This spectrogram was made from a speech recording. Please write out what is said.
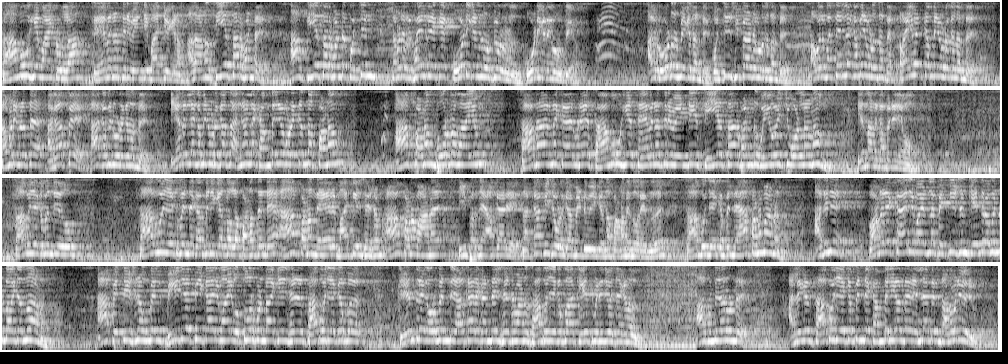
സാമൂഹ്യമായിട്ടുള്ള സേവനത്തിന് വേണ്ടി മാറ്റിവെക്കണം അതാണ് സി എസ് ആർ ഫണ്ട് ആ C S R fund Cochin നമ്മുടെ റിഫൈനറിയൊക്കെ കോടിക്കണക്കിന് ഉറപ്പിയുള്ളത് കോടിക്കണക്കിന് റുപ്യ അവർ റോഡ് നിർമ്മിക്കുന്നുണ്ട്. കൊച്ചിൻ ഷിപ്പ്യാർഡ് കൊടുക്കുന്നുണ്ട്. അതുപോലെ മറ്റെല്ലാ കമ്പനി കൊടുക്കുന്നുണ്ട്. പ്രൈവറ്റ് കമ്പനി കൊടുക്കുന്നുണ്ട്. നമ്മുടെ ഇവിടുത്തെ അഗാപ്പെ ആ കമ്പനി കൊടുക്കുന്നുണ്ട്. ഏതെല്ലാം കമ്പനി കൊടുക്കാത്ത അങ്ങനെയുള്ള കമ്പനി കൊടുക്കുന്ന പണം ആ പണം പൂർണമായും സാധാരണക്കാരുടെ സാമൂഹ്യ സേവനത്തിന് വേണ്ടി സി എസ് ആർ ഫണ്ട് ഉപയോഗിച്ചു കൊള്ളണം എന്നാണ് കമ്പനി നിയമം. ജേക്കബ് എന്ത് ചെയ്തു? സാബു ജേക്കബിന്റെ കമ്പനിക്കകത്തുള്ള പണത്തിന്റെ ആ പണം നേരെ മാറ്റിയതിനു ശേഷം ആ പണമാണ് ഈ പറഞ്ഞ ആൾക്കാരെ നക്കാപ്പിച്ചു കൊടുക്കാൻ വേണ്ടി ഉപയോഗിക്കുന്ന പണം എന്ന് പറയുന്നത്. സാബു ജേക്കബിന്റെ ആ പണമാണ്. അതിന് വളരെ കാര്യമായിട്ടുള്ള പെറ്റീഷൻ കേന്ദ്ര മുൻപാകെ ചെന്നതാണ്. ആ പെറ്റീഷന് മുമ്പിൽ ബി ജെ പിക്കാരുമായി ഒത്തുതീർപ്പുണ്ടാക്കിയതിനു ശേഷം സാബു ജേക്കബ് കേന്ദ്ര ഗവൺമെന്റിന്റെ ആൾക്കാരെ കണ്ടതിന് ശേഷമാണ് സാബു ജേക്കബ് ആ കേസ് പിടിച്ചു വെച്ചേക്കുന്നത്. ആ സംവിധാനമുണ്ട് അല്ലെങ്കിൽ സാബു ജേക്കബിന്റെ കമ്പനികളുടെ എല്ലാ പേരും നടപടി വരും.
